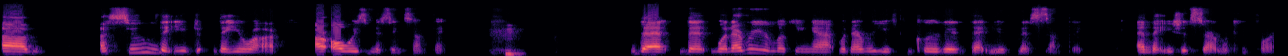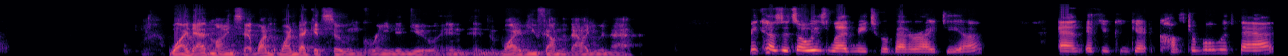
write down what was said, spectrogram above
um, assume that you that you are are always missing something. Hmm. That that whatever you're looking at, whatever you've concluded that you've missed something and that you should start looking for it. Why that mindset? Why, why did that get so ingrained in you? And, and why have you found the value in that? Because it's always led me to a better idea. And if you can get comfortable with that,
